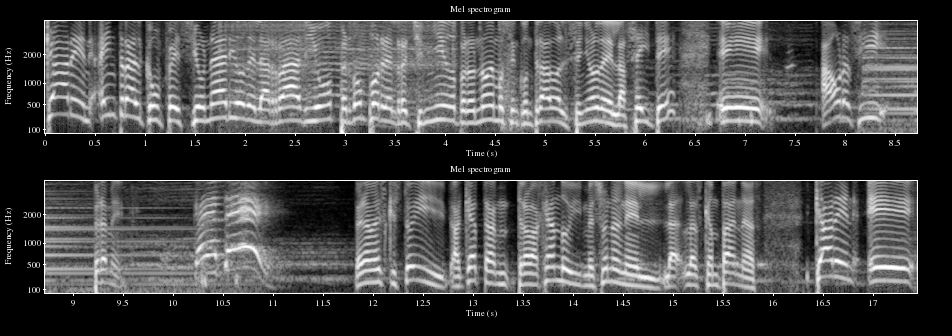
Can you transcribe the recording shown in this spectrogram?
Karen, entra al confesionario de la radio. Perdón por el rechinido, pero no hemos encontrado al señor del aceite. Eh, ahora sí. Espérame. ¡Cállate! Espérame, es que estoy acá trabajando y me suenan el- la- las campanas. Karen, eh,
